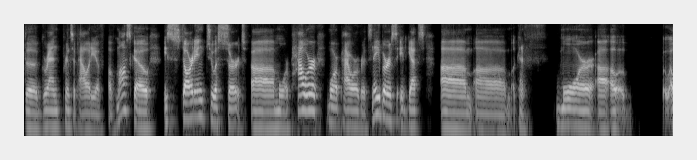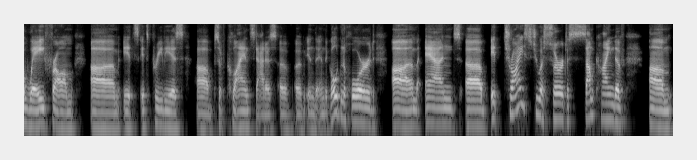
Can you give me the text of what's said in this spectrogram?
the Grand Principality of, of Moscow is starting to assert uh, more power, more power over its neighbors. It gets um, um, kind of more uh, away from um, its its previous uh, sort of client status of, of in the in the Golden Horde, um, and uh, it tries to assert some kind of um,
